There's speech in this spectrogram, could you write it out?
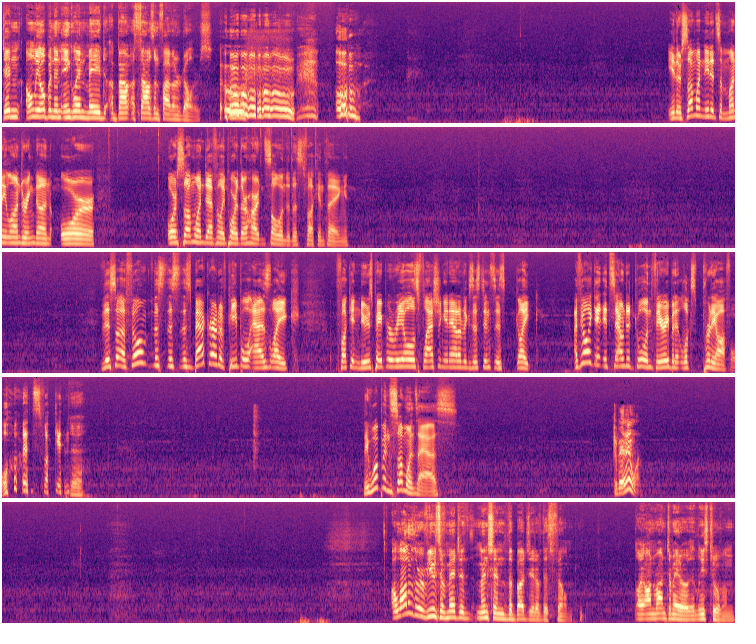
Didn't only opened in England, made about a thousand five hundred dollars. Ooh. Oh. Either someone needed some money laundering done or or someone definitely poured their heart and soul into this fucking thing. this uh film this this this background of people as like fucking newspaper reels flashing it out of existence is like I feel like it, it sounded cool in theory, but it looks pretty awful. it's fucking Yeah. they whooping someone's ass. Could be anyone. A lot of the reviews have mentioned mentioned the budget of this film. Like on Rotten Tomato, at least two of them.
